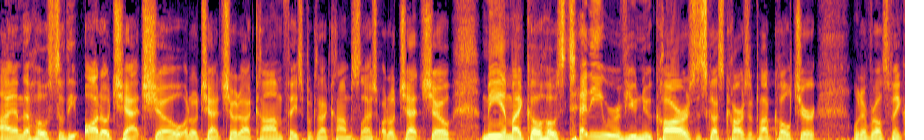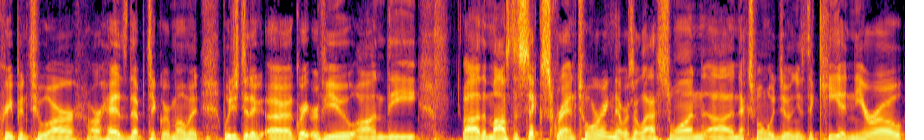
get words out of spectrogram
I am the host of the Auto Chat Show, autochatshow.com, facebook.com slash autochat show. Me and my co-host Teddy review new cars, discuss cars and pop culture, whatever else may creep into our, our heads that particular moment. We just did a, a great review on the uh, the Mazda 6 Grand Touring. That was our last one. Uh, next one we're doing is the Kia Niro,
